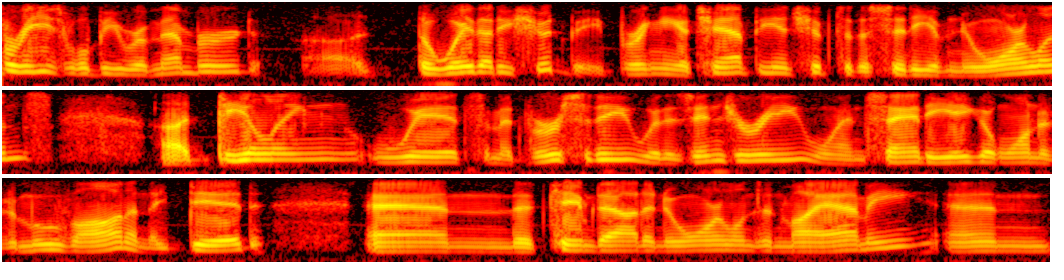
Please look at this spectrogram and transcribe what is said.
Brees will be remembered uh, the way that he should be, bringing a championship to the city of New Orleans uh, dealing with some adversity with his injury when San Diego wanted to move on, and they did. And it came down to New Orleans and Miami, and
